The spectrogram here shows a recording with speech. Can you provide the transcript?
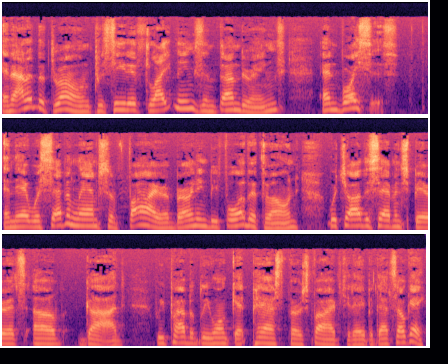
And out of the throne proceeded lightnings and thunderings and voices. And there were seven lamps of fire burning before the throne, which are the seven spirits of God. We probably won't get past verse 5 today, but that's okay.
